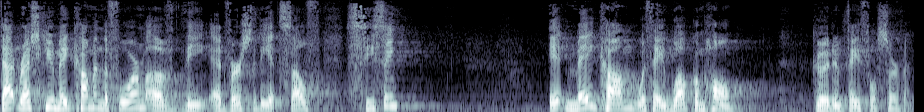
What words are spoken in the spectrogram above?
That rescue may come in the form of the adversity itself ceasing. It may come with a welcome home, good and faithful servant.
